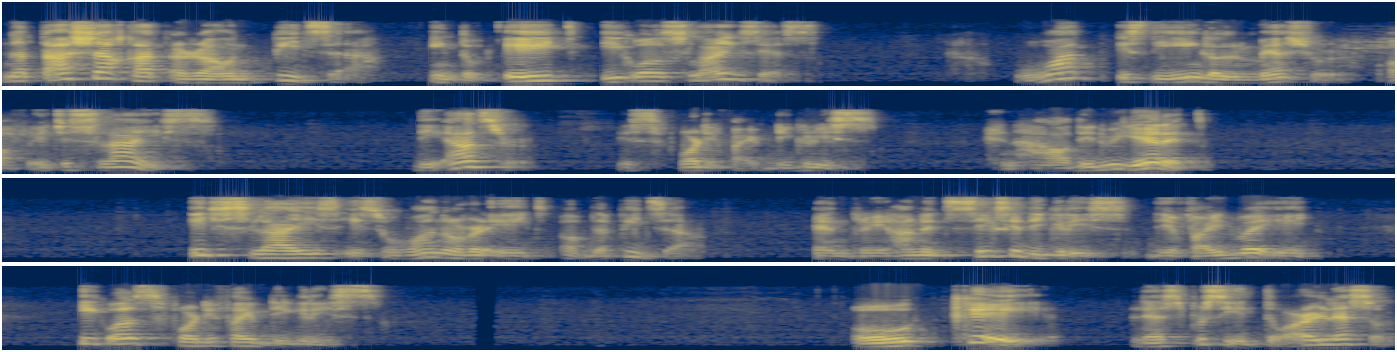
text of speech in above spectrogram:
Natasha cut a round pizza into 8 equal slices. What is the angle measure of each slice? The answer is 45 degrees. And how did we get it? Each slice is 1 over 8 of the pizza, and 360 degrees divided by 8 equals 45 degrees. Okay, let's proceed to our lesson.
